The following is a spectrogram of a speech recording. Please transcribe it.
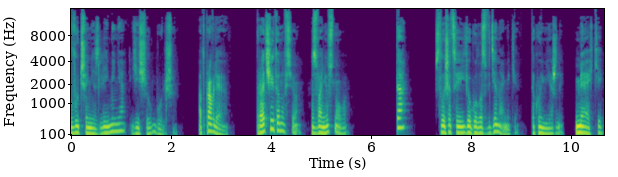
Лучше не зли меня еще больше. Отправляю. Прочитано все. Звоню снова. «Да», — слышится ее голос в динамике. Такой нежный, мягкий.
